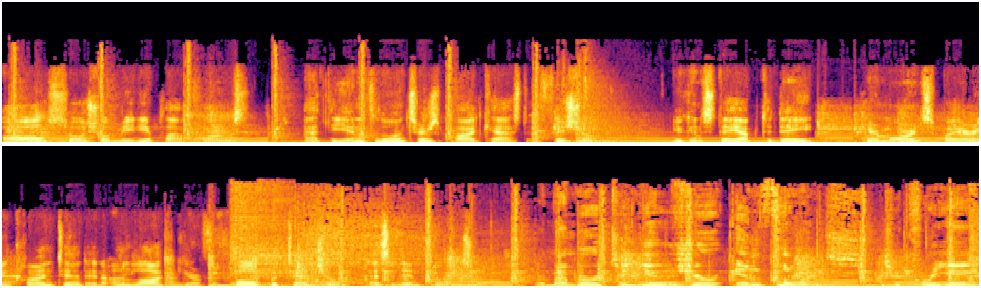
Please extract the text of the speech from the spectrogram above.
all social media platforms at the Influencers Podcast Official. You can stay up to date, hear more inspiring content, and unlock your full potential as an influencer. Remember to use your influence to create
